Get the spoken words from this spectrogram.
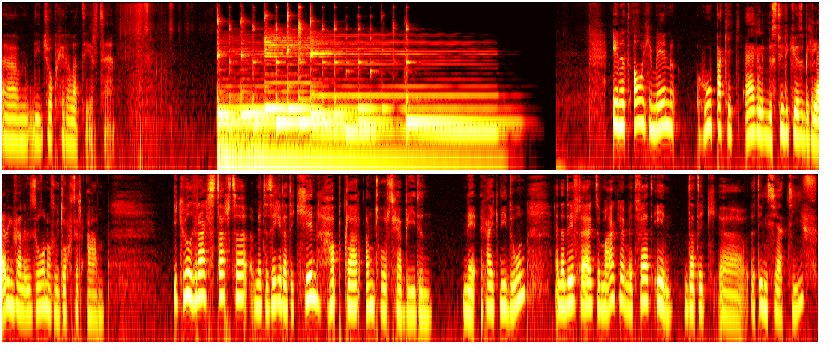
um, die jobgerelateerd zijn. In het algemeen hoe pak ik eigenlijk de studiekeuzebegeleiding van uw zoon of uw dochter aan? Ik wil graag starten met te zeggen dat ik geen hapklaar antwoord ga bieden. Nee, dat ga ik niet doen. En dat heeft eigenlijk te maken met feit 1, dat ik uh, het initiatief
